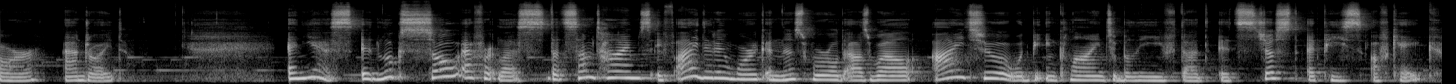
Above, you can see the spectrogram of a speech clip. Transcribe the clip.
or Android. And yes, it looks so effortless that sometimes if I didn't work in this world as well, I too would be inclined to believe that it's just a piece of cake.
